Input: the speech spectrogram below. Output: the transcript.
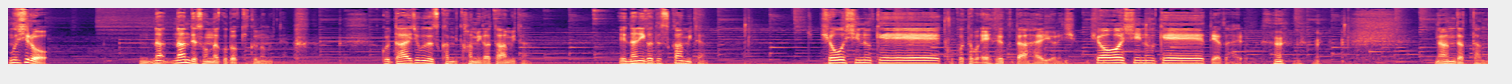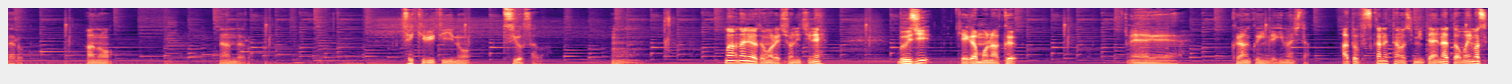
むしろ、な、なんでそんなことを聞くのみたいな。これ大丈夫ですか？髪型？みたいな。え、何がですか？みたいな。拍子抜け、ここ多分エフェクター入るよね。拍子抜けってやつ入る。何だったんだろう。あの、なんだろう。セキュリティの強さは。うん。まあ何はともあれ初日ね、無事、怪我もなく、えー、クランクインできました。あと2日ね、楽しみたいなと思います。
